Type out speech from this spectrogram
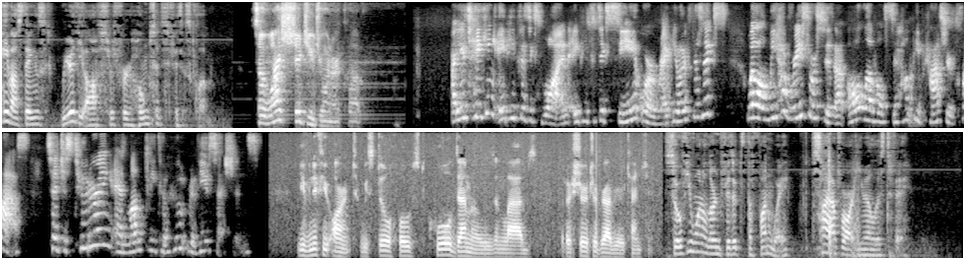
Hey Mustangs, we are the officers for Homestead's Physics Club. So why should you join our club? Are you taking AP Physics 1, AP Physics C, or regular physics? Well, we have resources at all levels to help you pass your class, such as tutoring and monthly Kahoot review sessions. Even if you aren't, we still host cool demos and labs that are sure to grab your attention. So if you want to learn physics the fun way, sign up for our email list today.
